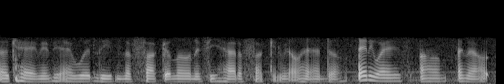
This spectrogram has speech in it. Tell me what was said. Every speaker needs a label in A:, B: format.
A: okay, maybe I would leave him the fuck alone if he had a fucking real handle. Anyways, um, I'm out.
